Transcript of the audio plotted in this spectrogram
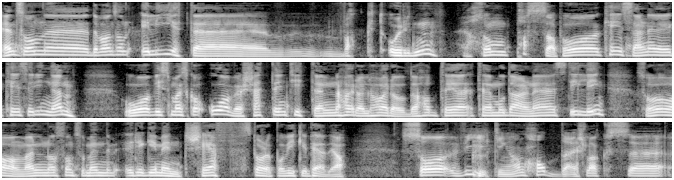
en sånn Det var en sånn elitevaktorden som passa på keiseren eller keiserinnen. Og hvis man skal oversette den tittelen Harald Harald hadde til, til moderne stilling, så var han vel noe sånt som en regimentsjef, står det på Wikipedia. Så vikingene hadde en slags eh,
